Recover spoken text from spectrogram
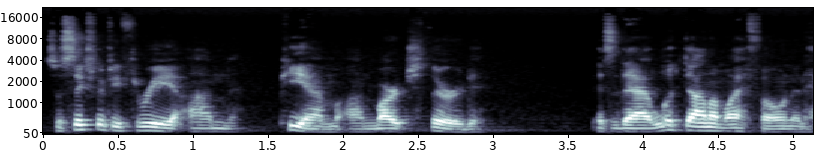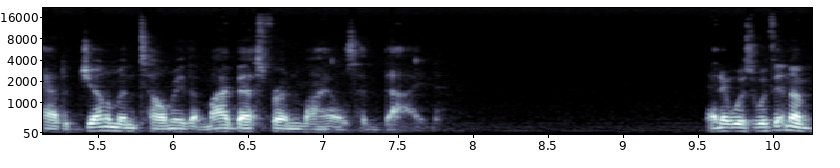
So 6:53 on p.m. on March 3rd is the day I looked down on my phone and had a gentleman tell me that my best friend Miles had died. And it was within a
